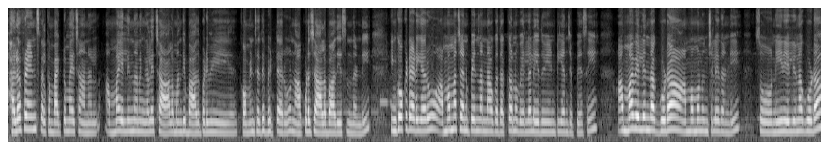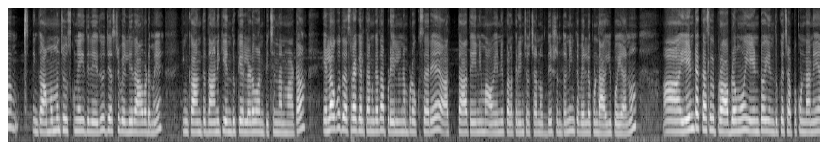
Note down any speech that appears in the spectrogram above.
Hello friends welcome back to my channel అమ్మ వెళ్ళిందనగానే చాలామంది బాధపడి కామెంట్స్ అయితే పెట్టారు. నాకు కూడా చాలా బాధ వేసిందండి. ఇంకొకటి అడిగారు అమ్మమ్మ చనిపోయిందన్నావు కదక్క నువ్వు వెళ్ళలేదు ఏంటి? అని చెప్పేసి. అమ్మ వెళ్ళిందాక కూడా అమ్మమ్మను ఉంచలేదండి. సో నేను వెళ్ళినా కూడా ఇంకా అమ్మమ్మని చూసుకునే ఇది లేదు జస్ట్ వెళ్ళి రావడమే. ఇంకా అంత దానికి ఎందుకు వెళ్ళడం అనిపించింది అనమాట ఎలాగో దసరాకి వెళ్తాను కదా అప్పుడు వెళ్ళినప్పుడు ఒకసారి తాతయ్యని మావయ్యని పలకరించవచ్చు అన్న ఉద్దేశంతో ఇంకా వెళ్ళకుండా ఆగిపోయాను. ఏంటక్క అసలు ప్రాబ్లము? ఏంటో ఎందుకు చెప్పకుండానే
